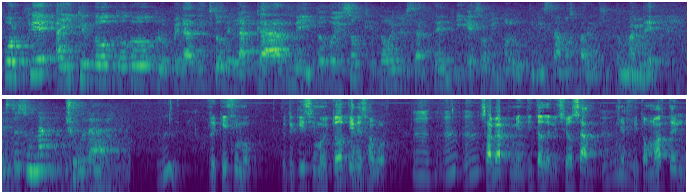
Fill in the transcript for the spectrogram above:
porque ahí quedó todo lo pegadito de la carne y todo eso quedó en el sartén y eso mismo lo utilizamos para el jitomate. Esto es una chulada. Riquísimo, riquísimo. Y todo tiene sabor. Sabe a pimientita deliciosa, el jitomate, el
